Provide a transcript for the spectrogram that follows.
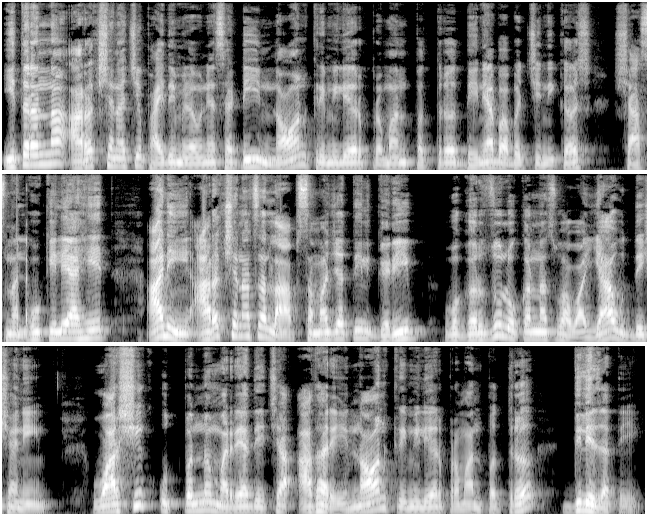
इतरांना आरक्षणाचे फायदे मिळवण्यासाठी नॉन क्रिमिलेअर प्रमाणपत्र देण्याबाबतचे निकष शासनाने लागू केले आहेत आणि आरक्षणाचा लाभ समाजातील गरीब व गरजू लोकांनाच व्हावा या उद्देशाने वार्षिक उत्पन्न मर्यादेच्या आधारे नॉन क्रिमिलेअर प्रमाणपत्र दिले जाते.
